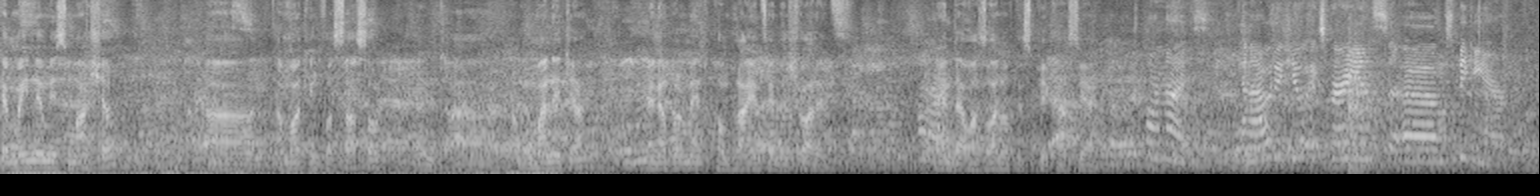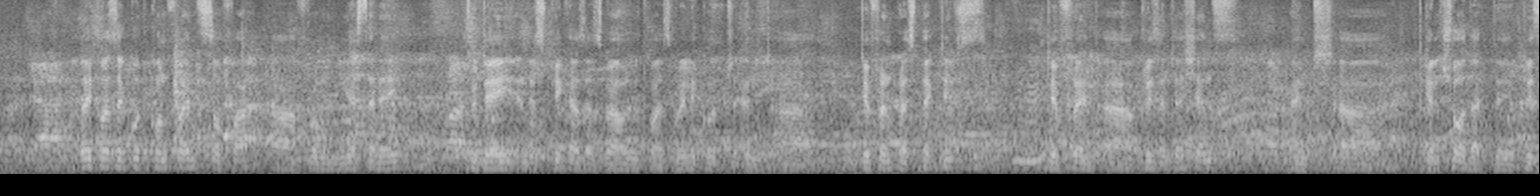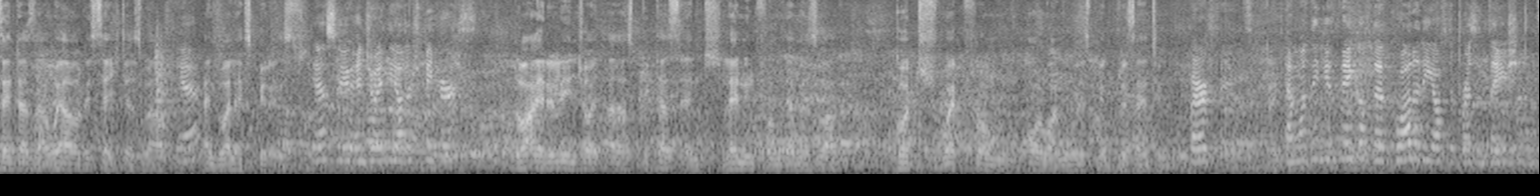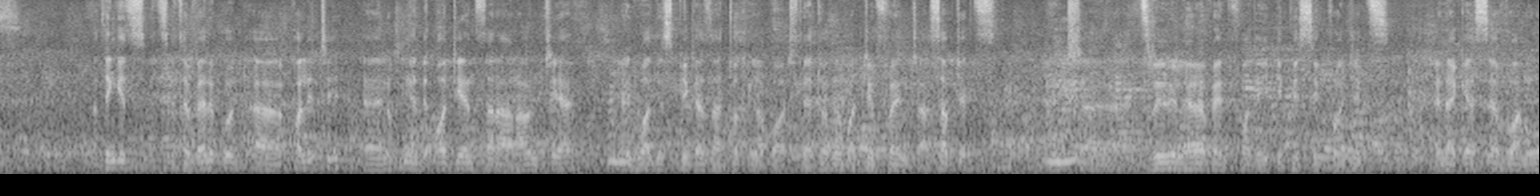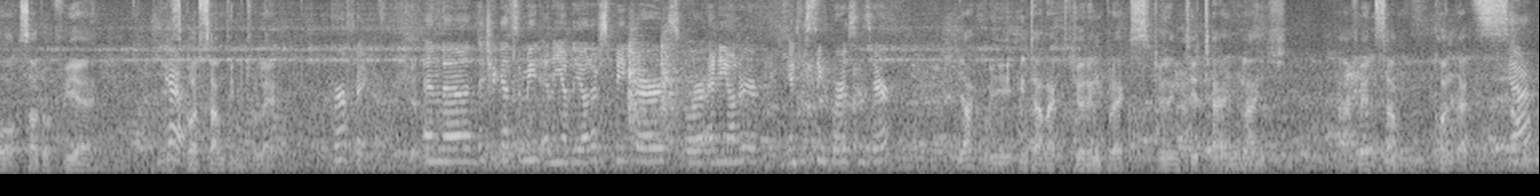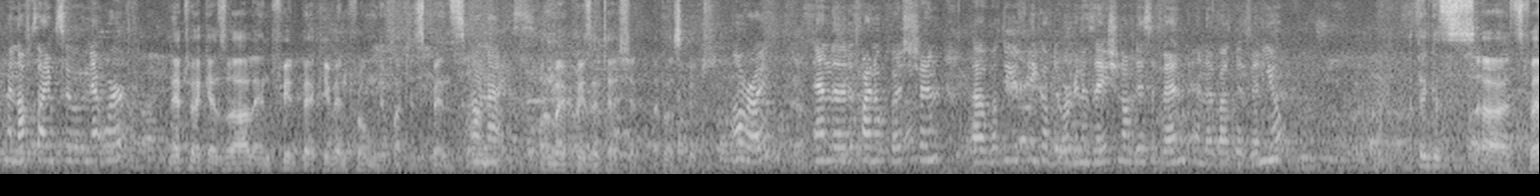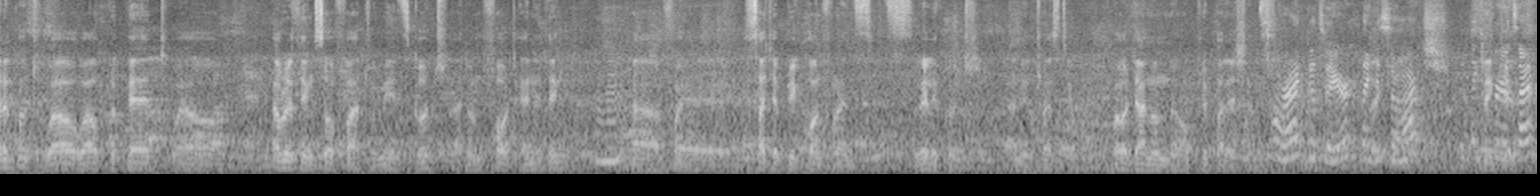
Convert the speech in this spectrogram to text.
Okay, my name is Marshall. Uh, I'm working for SASO and uh, I'm a manager, enablement, compliance, and assurance. And I was one of the speakers here. Oh, nice. And how did you experience um, speaking here? It was a good conference so far uh, from yesterday, today, and the speakers as well. It was really good and uh, different perspectives, different uh, presentations, and uh, can show that the presenters are well researched as well Yeah. and well experienced. Yeah, so you enjoyed the other speakers? No, I really enjoyed other speakers and learning from them as well. Good work from all one who has been presenting. Perfect. And what did you think of the quality of the presentations? I think it's it's, it's a very good uh, quality. Uh, looking at the audience that are around here and what the speakers are talking about, they're talking about different uh, subjects, and uh, it's really relevant for the EPC projects. And I guess everyone who walks out of here Yeah. has got something to learn. Perfect. And uh, did you get to meet any of the other speakers or any other interesting persons here? Yeah, we interact during breaks, during tea time, lunch. I've had some contacts, some Yeah, enough time to network? network as well, and feedback even from the participants Oh, nice. on my presentation. That was good. All right. And uh, the final question uh, What do you think of the organization of this event and about the venue? I think it's uh, it's very good, well well prepared, well everything so far to me it's good. I don't fault anything. Uh, for a, such a big conference, it's really good and interesting. Well done on the preparations. All right, good to hear. Thank, you so much. Thank, you Thank for your time.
